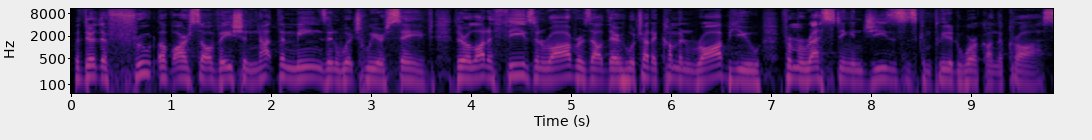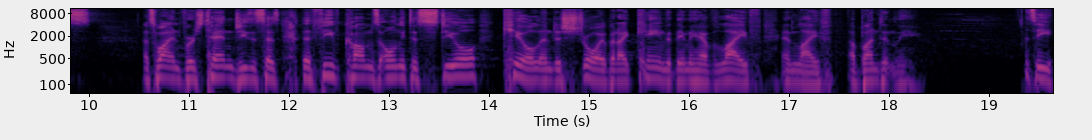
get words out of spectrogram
But they're the fruit of our salvation, not the means in which we are saved. There are a lot of thieves and robbers out there who will try to come and rob you from resting in Jesus' completed work on the cross. That's why in verse 10, Jesus says, The thief comes only to steal, kill, and destroy, but I came that they may have life and life abundantly. See,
